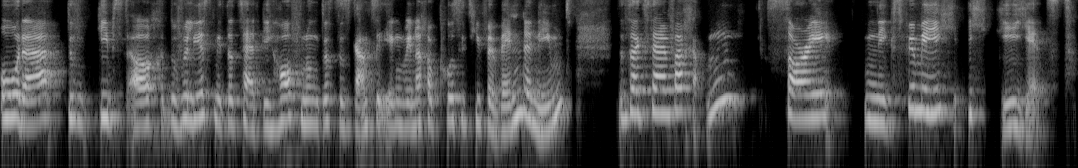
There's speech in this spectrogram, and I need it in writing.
Oder du gibst auch, du verlierst mit der Zeit die Hoffnung, dass das Ganze irgendwie noch eine positive Wende nimmt. Du sagst einfach, hm, sorry, nichts für mich, ich gehe jetzt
